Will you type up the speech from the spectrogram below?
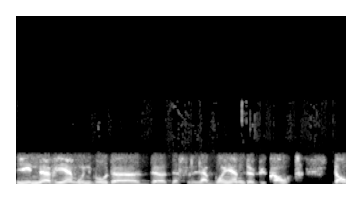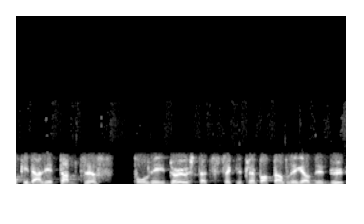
est, neuvième au niveau de, de, de la moyenne de but contre. Donc, il est dans les top 10 pour les deux statistiques les plus importantes pour les gardiens de but.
